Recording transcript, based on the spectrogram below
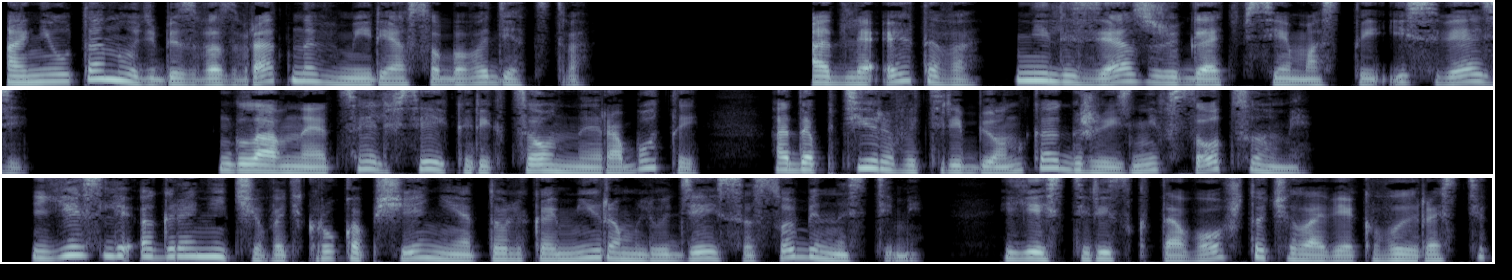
а не утонуть безвозвратно в мире особого детства. А для этого нельзя сжигать все мосты и связи. Главная цель всей коррекционной работы — адаптировать ребенка к жизни в социуме. Если ограничивать круг общения только миром людей с особенностями, есть риск того, что человек вырастет,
